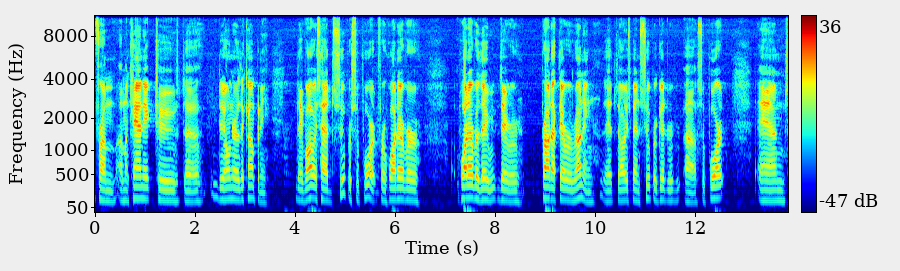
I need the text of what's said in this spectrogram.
from a mechanic to the, the owner of the company. They've always had super support for whatever whatever they, they were product they were running. It's always been super good uh, support, and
